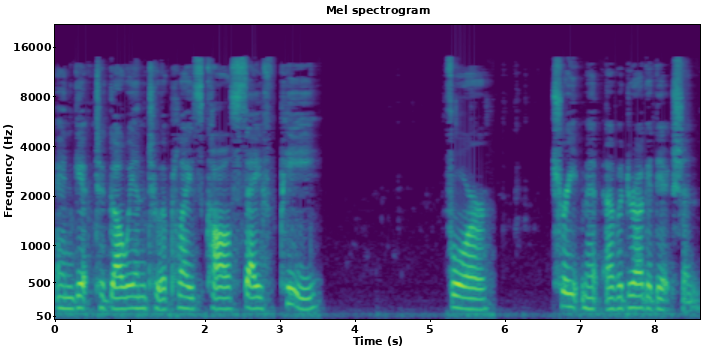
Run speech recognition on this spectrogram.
and get to go into a place called Safe P for treatment of a drug addiction.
